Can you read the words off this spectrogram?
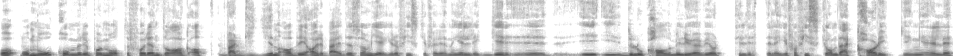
Og, og nå kommer det på en måte for en dag at verdien av det arbeidet som jeger- og fiskeforeninger legger eh, i, i det lokale miljøet ved å tilrettelegge for fiske, om det er kalking eller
